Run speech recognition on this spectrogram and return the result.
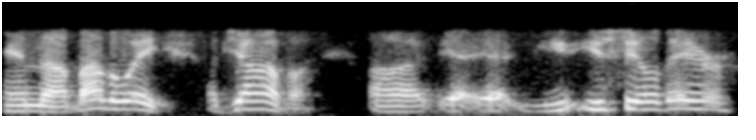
And uh, by the way, uh, Java, uh, you you still there?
